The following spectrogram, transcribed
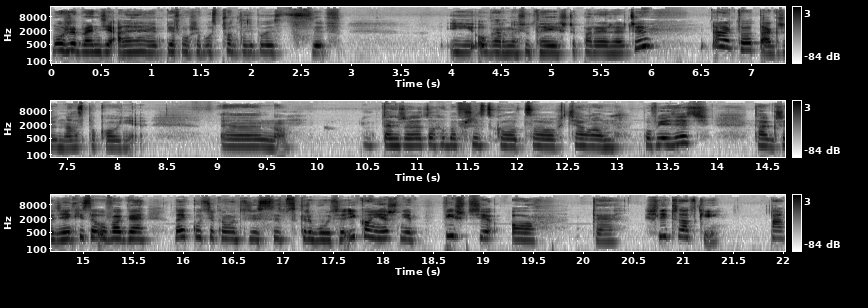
może będzie, ale pierw muszę posprzątać, bo jest syf. I ogarnąć tutaj jeszcze parę rzeczy, ale to także na spokojnie. E, no. Także to chyba wszystko, co chciałam powiedzieć. Także dzięki za uwagę. Lajkujcie, komentujcie, subskrybujcie i koniecznie piszcie o te ślicznotki. Pa!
